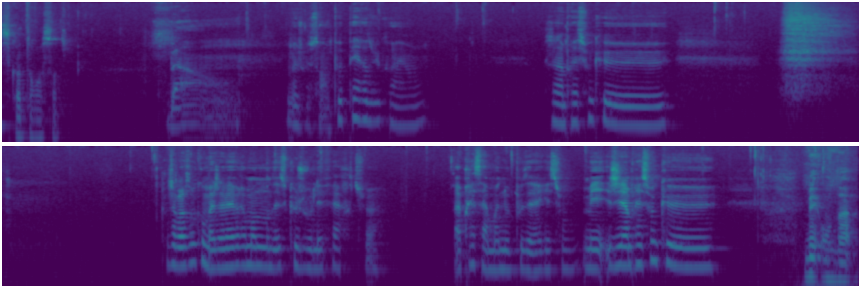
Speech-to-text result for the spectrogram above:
C'est quoi ton ressenti Ben, moi je me sens un peu perdue quand même. J'ai l'impression que. J'ai l'impression qu'on m'a jamais vraiment demandé ce que je voulais faire, tu vois. Après, c'est à moi de me poser la question. Mais j'ai l'impression que. Mais on a.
